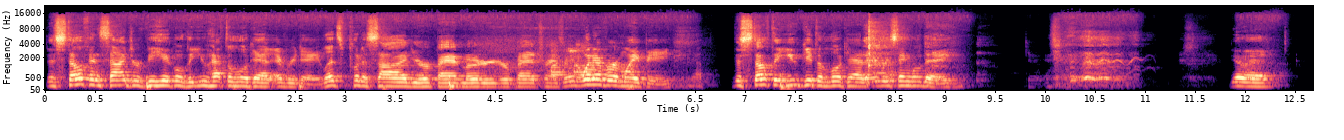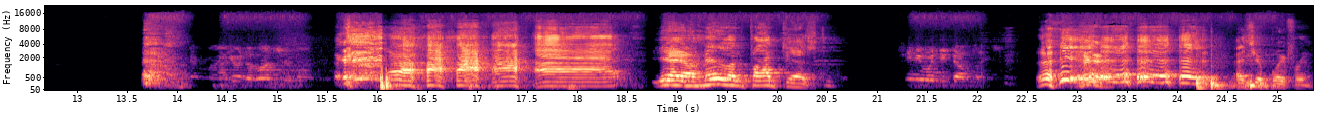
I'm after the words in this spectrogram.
the stuff inside your vehicle that you have to look at every day. Let's put aside your bad motor, your bad transmission, whatever it might be. Yep. The stuff that you get to look at every single day. Go ahead. yeah, in the middle of the podcast. See me when you That's your boyfriend.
